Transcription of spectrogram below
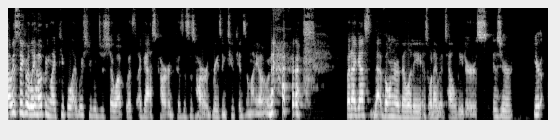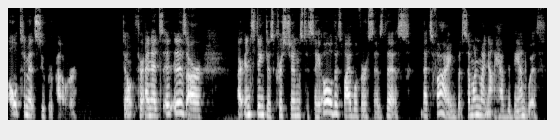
I, was secretly hoping, like, people, I wish you would just show up with a gas card because this is hard raising two kids on my own. but I guess that vulnerability is what I would tell leaders is you're your ultimate superpower. Don't throw, and it's, it is our, our instinct as Christians to say, oh, this Bible verse says this. That's fine, but someone might not have the bandwidth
